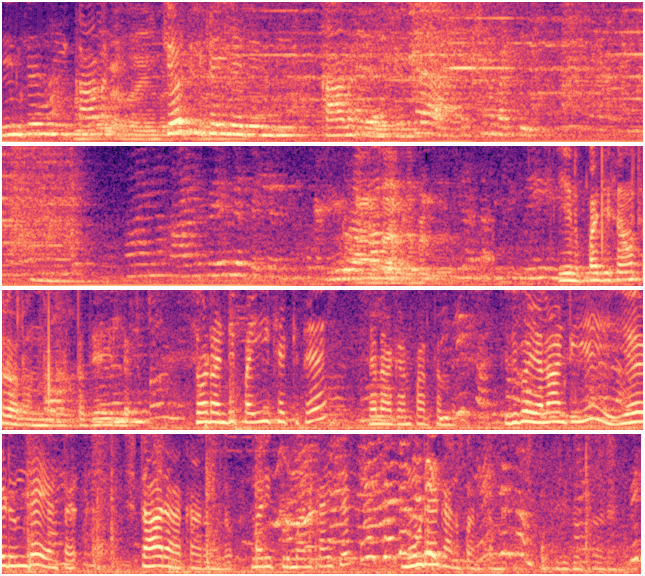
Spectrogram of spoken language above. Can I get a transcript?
ఈయనకేంది? కాళ్ళకి చేతులకి వేయలేదేంది కాళ్ళకి వేసేది ఈయన పది సంవత్సరాలు ఉన్నాడంట జైల్లో. చూడండి పైకి ఎక్కితే ఎలా కనపడుతుంది? ఇదిగో ఎలాంటివి ఏడుండే అంట స్టార్ ఆకారంలో. మరి ఇప్పుడు మనకైతే మూడే కనపడుతుంది ఇదిగో చూడండి.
